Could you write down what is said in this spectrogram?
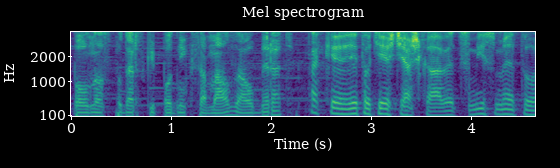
polnohospodársky podnik sa mal zaoberať? Tak e, je to tiež ťažká vec. My sme to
